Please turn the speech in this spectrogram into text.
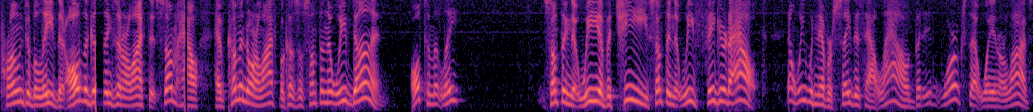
prone to believe that all the good things in our life that somehow have come into our life because of something that we've done. Ultimately, something that we have achieved, something that we've figured out. Now, we would never say this out loud, but it works that way in our lives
